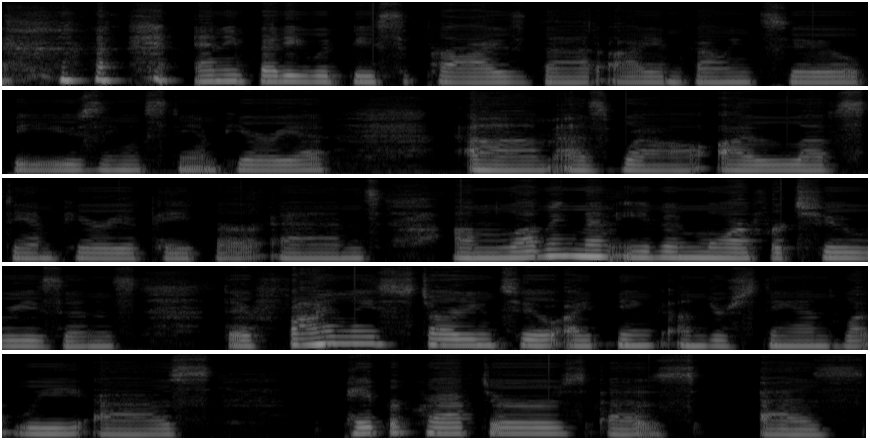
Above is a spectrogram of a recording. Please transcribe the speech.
anybody would be surprised that I am going to be using Stamperia um, as well. I love Stamperia paper and I'm loving them even more for two reasons. They're finally starting to, I think, understand what we as paper crafters, as, as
